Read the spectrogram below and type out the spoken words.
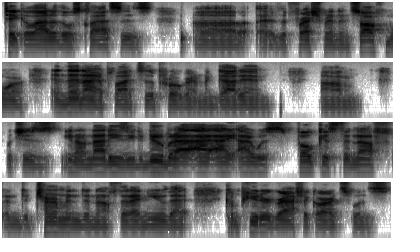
take a lot of those classes uh, as a freshman and sophomore, and then I applied to the program and got in. Um, which is you know not easy to do. But I, I I was focused enough and determined enough that I knew that computer graphic arts was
